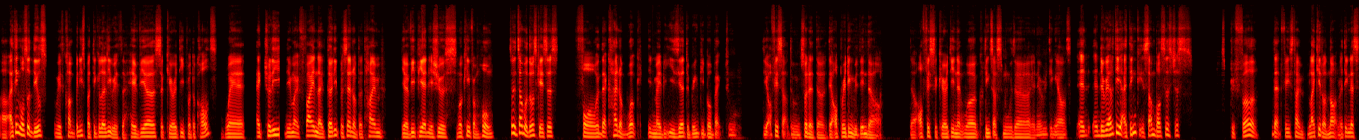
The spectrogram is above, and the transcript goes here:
uh, I think also deals with companies, particularly with heavier security protocols, where actually they might find like 30% of the time have VPN issues working from home. So in some of those cases, for that kind of work, it might be easier to bring people back to the office uh, to, so that the, they're operating within the the office security network, things are smoother and everything else. And, and the reality, I think, is some bosses just prefer that FaceTime, like it or not. I think that's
